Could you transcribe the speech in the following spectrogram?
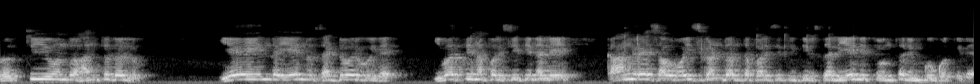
ಪ್ರತಿಯೊಂದು ಹಂತದಲ್ಲೂ ಎ ಏನು ಸಡ್ವರೆಗೂ ಇದೆ. ಇವತ್ತಿನ ಪರಿಸ್ಥಿತಿನಲ್ಲಿ ಕಾಂಗ್ರೆಸ್ ಅವ್ರು ವಹಿಸ್ಕೊಂಡಂಥ ಪರಿಸ್ಥಿತಿ ದಿವಸದಲ್ಲಿ ಏನಿತ್ತು ಅಂತ ನಿಮಗೂ ಗೊತ್ತಿದೆ.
